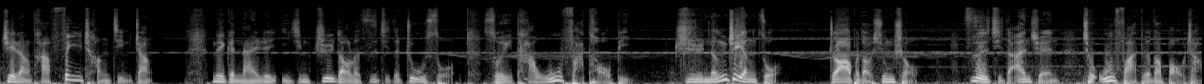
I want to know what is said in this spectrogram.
这让他非常紧张。那个男人已经知道了自己的住所，所以他无法逃避，只能这样做。抓不到凶手，自己的安全就无法得到保障。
